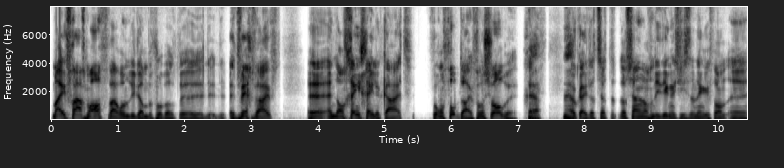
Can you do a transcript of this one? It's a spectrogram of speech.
Maar ik vraag me af waarom hij dan bijvoorbeeld het wegwuift. Uh, en dan geen gele kaart voor een fopduif, voor een zwalbe. Ja, ja. Oké, okay, dat, dat, dat zijn dan van die dingetjes. Dan denk ik van, uh, uh,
